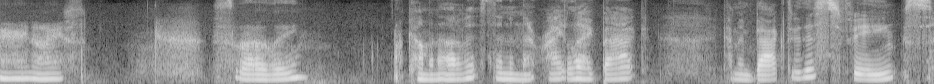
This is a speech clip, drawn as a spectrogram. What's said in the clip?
Very nice. Slowly coming out of it, sending that right leg back, coming back through the Sphinx,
